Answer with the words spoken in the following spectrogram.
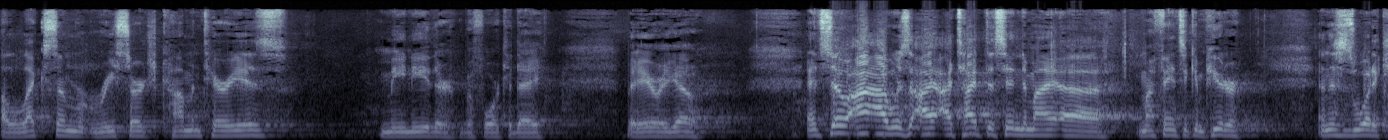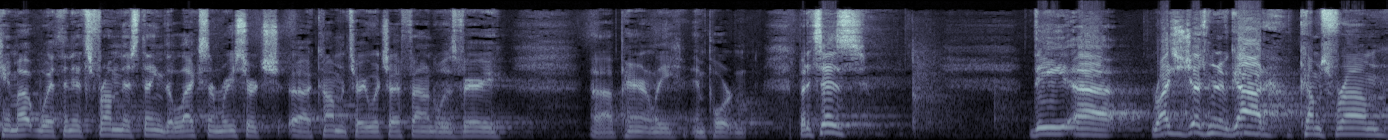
a Lexham research commentary is? Me neither before today. But here we go. And so I, I was I, I, typed this into my uh, my fancy computer, and this is what it came up with. And it's from this thing, the Lexham Research uh, Commentary, which I found was very uh, apparently important. But it says the uh, righteous judgment of God comes from.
